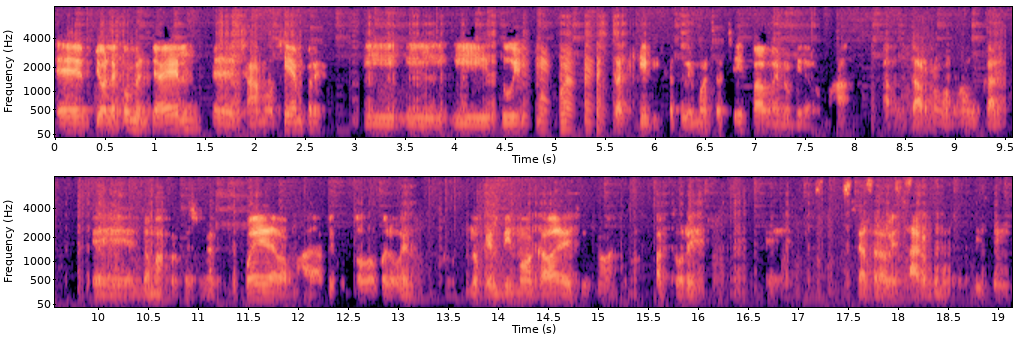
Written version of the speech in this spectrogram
Eh, yo le comenté a él, eh, chamo, siempre. Y, y, y tuvimos esta química, tuvimos esta chispa. Bueno, mira, vamos a, a juntarnos, vamos a buscar eh, lo más profesional que se pueda, vamos a darle con todo, pero bueno, lo que él mismo acaba de decir, no, estos factores eh, se atravesaron, como se dice,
